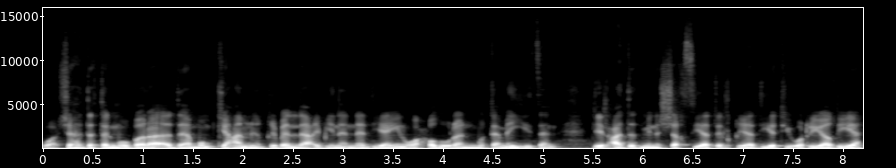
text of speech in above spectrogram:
وشهدت المباراة أداء ممتعا من قبل لاعبين الناديين وحضورا متميزا للعدد من الشخصيات القيادية والرياضية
